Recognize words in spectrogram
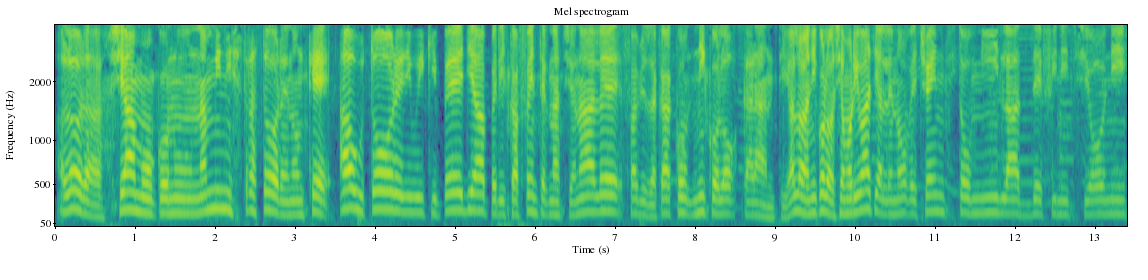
Allora, siamo con un amministratore nonché autore di Wikipedia per il caffè internazionale Fabio Zacacco, Nicolò Caranti. Allora, Nicolò, siamo arrivati alle 900.000 definizioni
